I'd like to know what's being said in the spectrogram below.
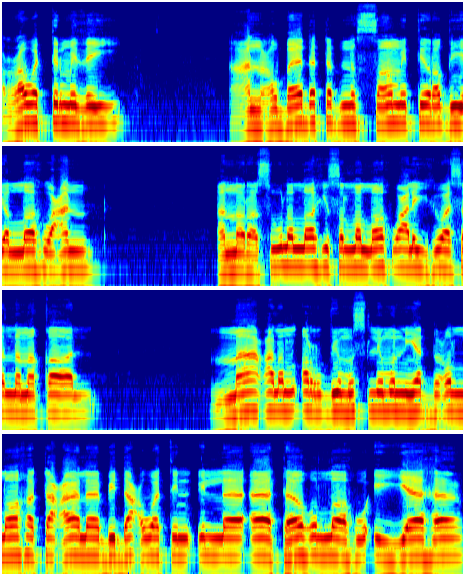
روى الترمذي عن عبادة بن الصامت رضي الله عنه أن رسول الله صلى الله عليه وسلم قال ما على الأرض مسلم يدعو الله تعالى بدعوة إلا آتاه الله إياها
